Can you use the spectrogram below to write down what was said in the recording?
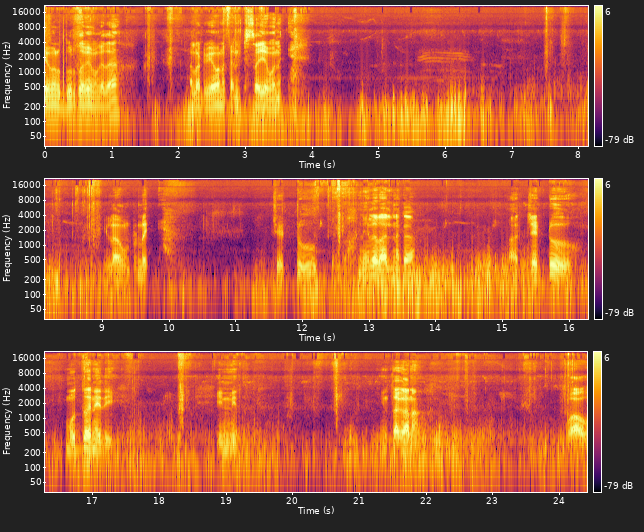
ఏమైనా దూరుతావేమో కదా అలాంటివి ఏమైనా కనిపిస్తాయేమని. ఇలా ఉంటుండే. చెట్టు నేల రాలినాక ఆ చెట్టు మొద్దు అనేది ఇన్ని ఇంతగానా వావ్.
